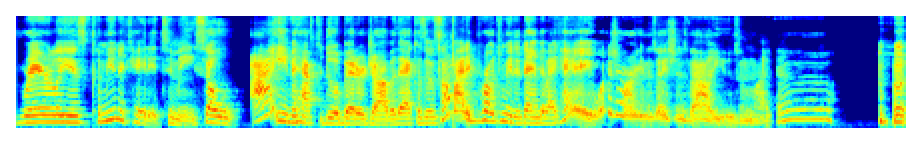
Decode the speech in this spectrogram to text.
rarely is communicated to me. So I even have to do a better job of that because if somebody approached me today and be like, "Hey, what is your organization's values?" I'm like, "Uh,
